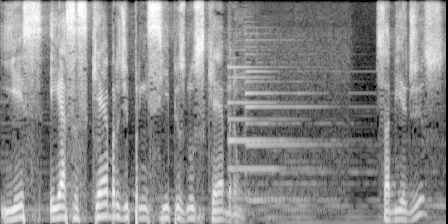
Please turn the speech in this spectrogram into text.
e, esse, e essas quebras de princípios nos quebram. Sabia disso?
